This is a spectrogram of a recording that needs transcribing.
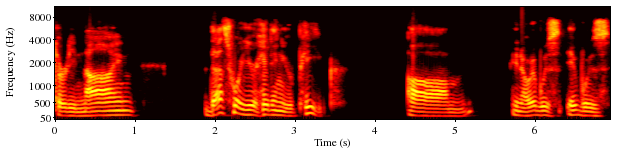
39, that's where you're hitting your peak. Um, you know, it was it was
